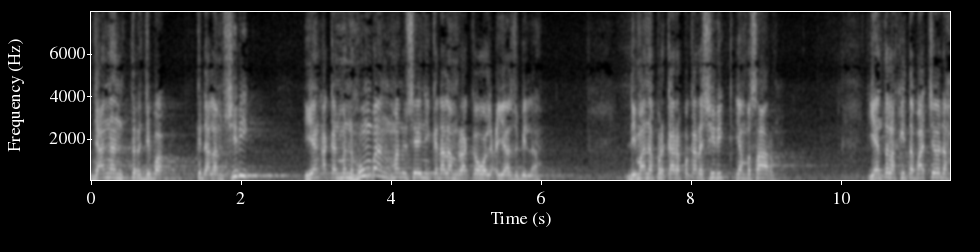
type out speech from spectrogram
jangan terjebak ke dalam syirik yang akan menhumbang manusia ini ke dalam neraka wal iazubillah di mana perkara-perkara syirik yang besar yang telah kita baca dah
